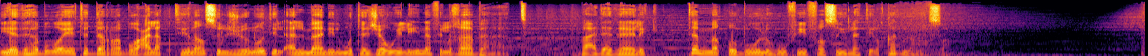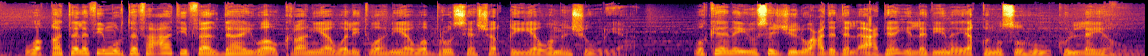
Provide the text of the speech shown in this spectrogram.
يذهب ويتدرب على اقتناص الجنود الألمان المتجولين في الغابات. بعد ذلك تم قبوله في فصيلة القناصة وقاتل في مرتفعات فالداي وأوكرانيا وليتوانيا وبروسيا الشرقية ومنشوريا. وكان يسجل عدد الأعداء الذين يقنصهم كل يوم.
